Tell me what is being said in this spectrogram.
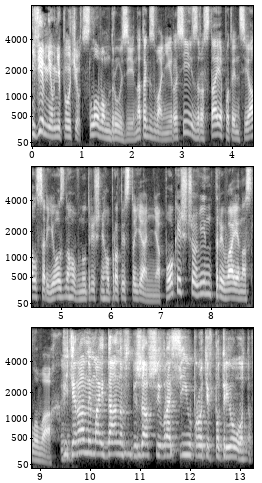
И Зимнего не получил. Словом, друзі, на так званій Росії зростає потенціал серйозного внутрішнього протистояння. Поки що він триває на словах. Ветераны Майданов, сбежавшие в Россию против патриотов.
